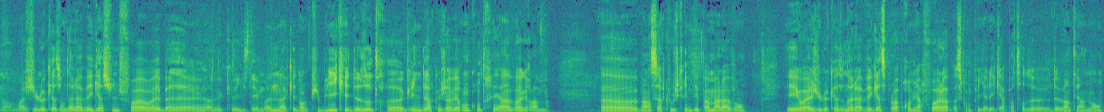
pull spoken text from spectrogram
non, moi j'ai eu l'occasion d'aller à Vegas une fois, ouais, bah, euh, avec euh, X-Demon là, qui est dans le public et deux autres euh, grinders que j'avais rencontrés à Vagram, euh, bah, un cercle où je grindais pas mal avant. Et ouais, j'ai eu l'occasion d'aller à Vegas pour la première fois là, parce qu'on peut y aller qu'à partir de, de 21 ans.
